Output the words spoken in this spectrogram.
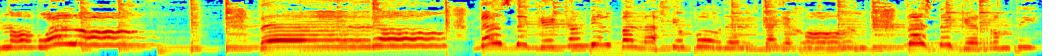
No vuelo, pero desde que cambié el palacio por el callejón, desde que rompí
